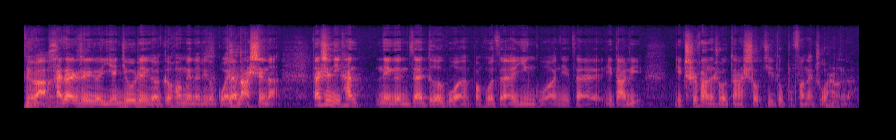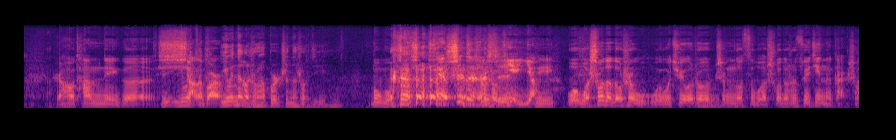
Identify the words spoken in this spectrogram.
对吧？还在这个研究这个各方面的这个国家大事呢。但是你看那个你在德国，包括在英国，你在意大利，你吃饭的时候，大家手机都不放在桌上的。然后他们那个下了班，因为那个时候还不是智能手机。不不，现在 是智能手机也一样。我我说的都是我我去欧洲这么多次，我说的是最近的感受。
